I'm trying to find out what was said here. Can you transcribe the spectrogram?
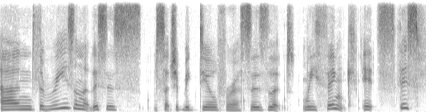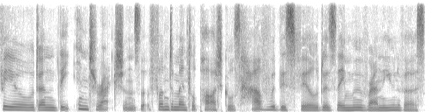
And the reason that this is such a big deal for us is that we think it's this field and the interactions that fundamental particles have with this field as they move around the universe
